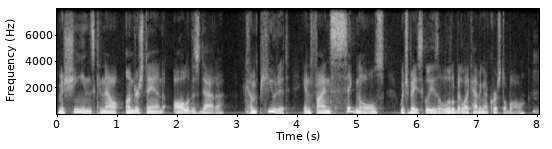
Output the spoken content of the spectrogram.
Machines can now understand all of this data, compute it, and find signals which basically is a little bit like having a crystal ball. Hmm.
